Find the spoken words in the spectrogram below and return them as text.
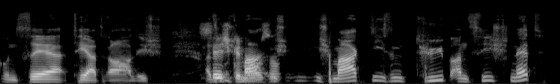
und sehr theatralisch. Also ich ich, mag, ich, ich mag diesen Typ an sich nicht.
